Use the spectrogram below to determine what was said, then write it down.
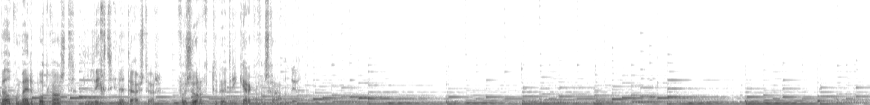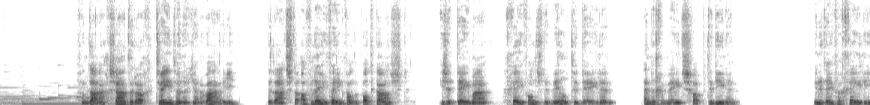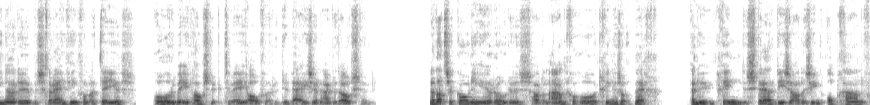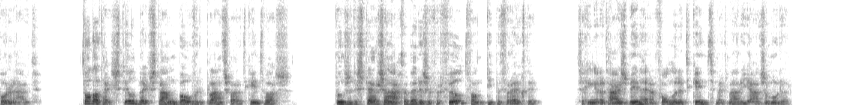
Welkom bij de podcast Licht in het Duister, verzorgd door de drie kerken van Schravendeel. Vandaag, zaterdag 22 januari, de laatste aflevering van de podcast, is het thema Geef ons de wil te delen en de gemeenschap te dienen. In het Evangelie naar de beschrijving van Matthäus horen we in hoofdstuk 2 over de wijzen uit het oosten. Nadat ze koning Herodes hadden aangehoord, gingen ze op weg. En nu ging de ster die ze hadden zien opgaan voor hen uit, totdat hij stil bleef staan boven de plaats waar het kind was. Toen ze de ster zagen, werden ze vervuld van diepe vreugde. Ze gingen het huis binnen en vonden het kind met Maria zijn moeder.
